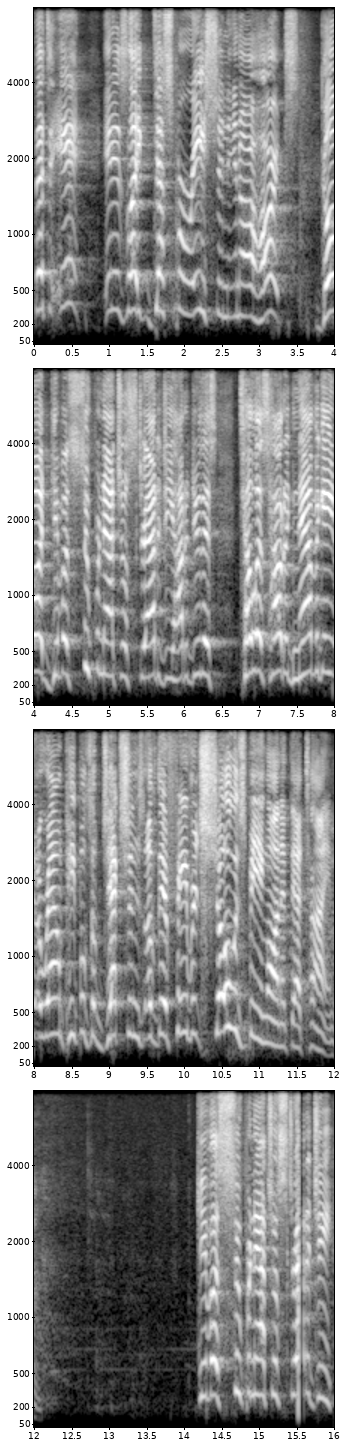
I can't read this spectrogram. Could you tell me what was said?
That's it. It is like desperation in our hearts. God, give us supernatural strategy how to do this. Tell us how to navigate around people's objections of their favorite shows being on at that time. Give us supernatural strategy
